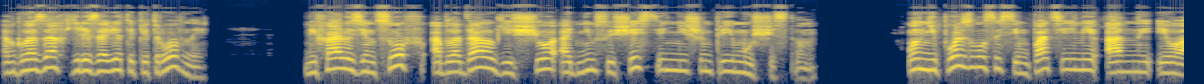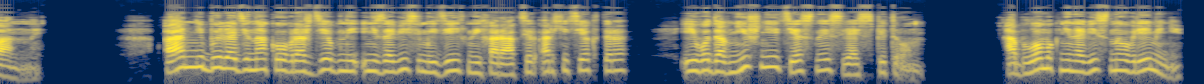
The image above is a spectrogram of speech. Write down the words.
В глазах Елизаветы Петровны Михаил Земцов обладал еще одним существеннейшим преимуществом. Он не пользовался симпатиями Анны и Иоанны. Анне были одинаково враждебный и независимый деятельный характер архитектора и его давнишняя тесная связь с Петром. Обломок ненавистного времени,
